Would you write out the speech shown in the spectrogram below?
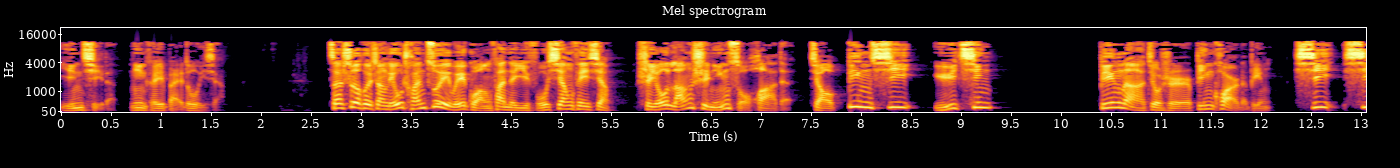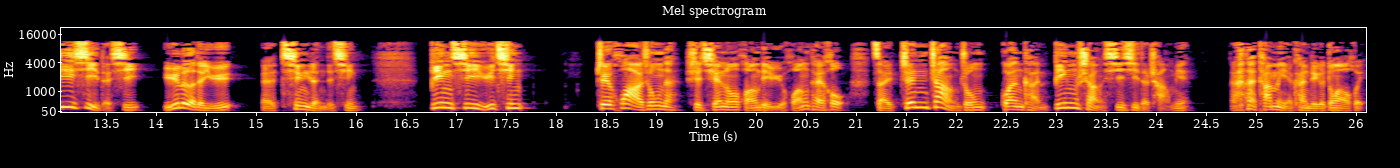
引起的，您可以百度一下。在社会上流传最为广泛的一幅香妃像，是由郎世宁所画的，叫《冰溪于亲》。冰呢，就是冰块的冰；嬉嬉戏的嬉，娱乐的娱，呃，亲人的亲。冰嬉于亲，这画中呢是乾隆皇帝与皇太后在真帐中观看冰上嬉戏的场面啊。他们也看这个冬奥会，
